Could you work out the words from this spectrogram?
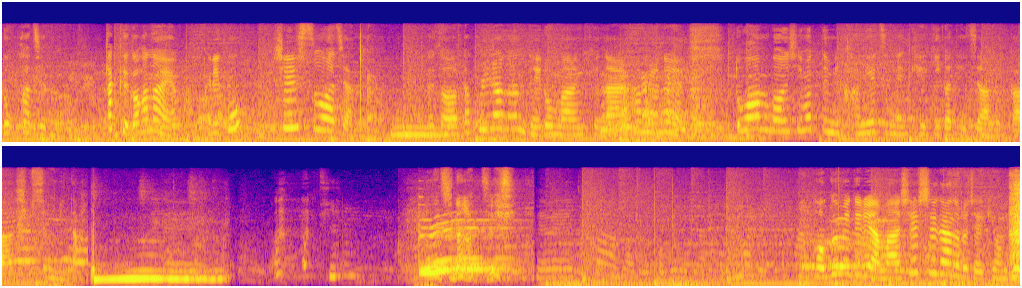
높아지는 거. 딱 그거 하나예요. 그리고 실수하지 않는 거. 그래서 딱 훈련한 대로만 그날 하면은 또 한 번 심으뜸이 강해지는 계기가 되지 않을까 싶습니다. 너무 지나갔지? 버금이들이 아마 실시간으로 제 경기를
